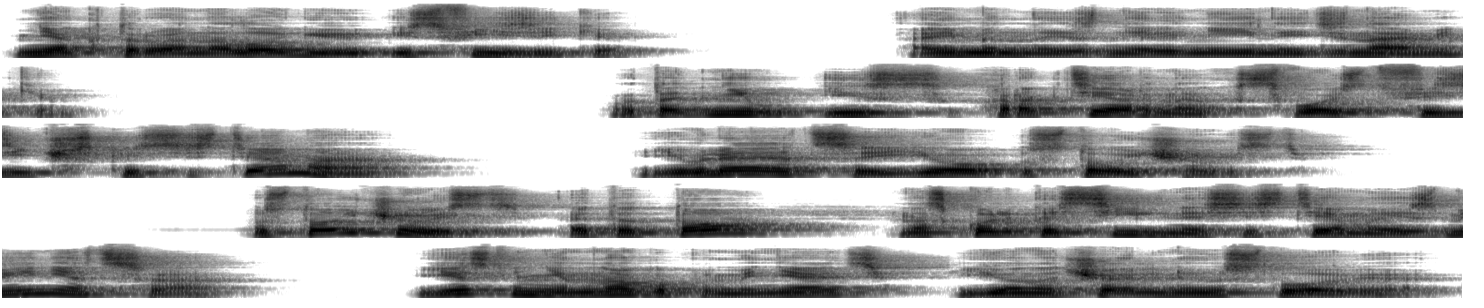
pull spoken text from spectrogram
некоторую аналогию из физики, а именно из нелинейной динамики. Вот одним из характерных свойств физической системы является ее устойчивость. Устойчивость – это то, насколько сильно система изменится, если немного поменять ее начальные условия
